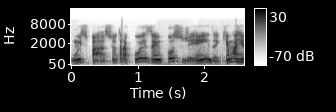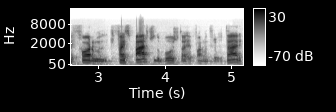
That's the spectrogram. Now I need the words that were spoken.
um espaço. Outra coisa é o imposto de renda, que é uma reforma que faz parte do bolso da reforma tributária,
